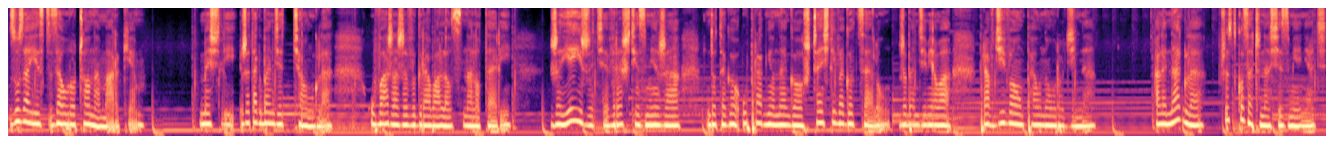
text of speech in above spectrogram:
Zuza jest zauroczona Markiem. Myśli, że tak będzie ciągle uważa, że wygrała los na loterii, że jej życie wreszcie zmierza do tego upragnionego, szczęśliwego celu, że będzie miała prawdziwą, pełną rodzinę. Ale nagle wszystko zaczyna się zmieniać.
